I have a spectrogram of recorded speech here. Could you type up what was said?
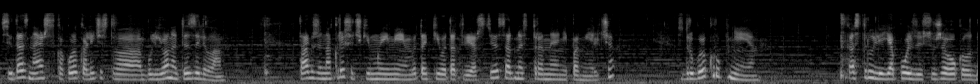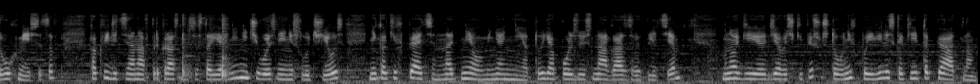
Всегда знаешь, с какое количество бульона ты залила. Также на крышечке мы имеем вот такие вот отверстия. С одной стороны они помельче, с другой крупнее. Кастрюлей я пользуюсь уже около двух месяцев. Как видите, она в прекрасном состоянии, ничего с ней не случилось. Никаких пятен на дне у меня нету, я пользуюсь на газовой плите. Многие девочки пишут, что у них появились какие-то пятна.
